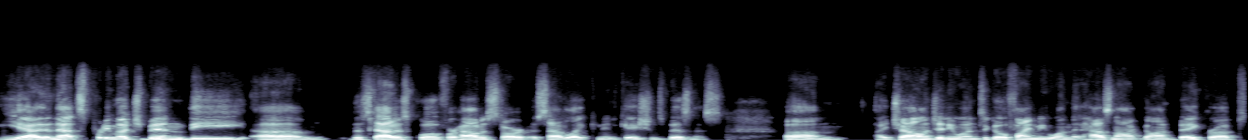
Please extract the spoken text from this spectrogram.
Yeah, and that's pretty much been the um, the status quo for how to start a satellite communications business. Um, I challenge anyone to go find me one that has not gone bankrupt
